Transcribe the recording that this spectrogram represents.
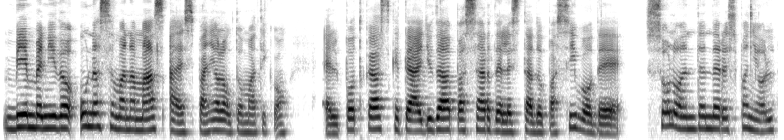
Bienvenido una semana más a Español Automático el podcast que te ayuda a pasar del estado pasivo de solo entender español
